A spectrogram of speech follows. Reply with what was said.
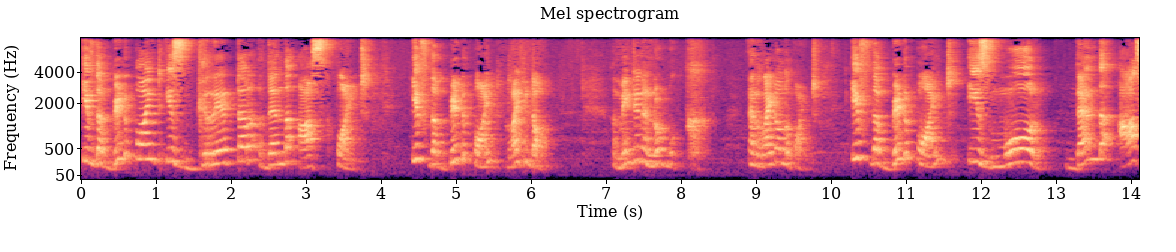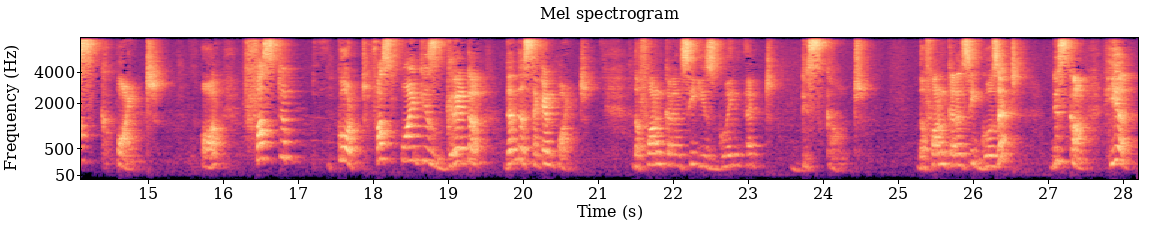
if the bid point is greater than the ask point, if the bid point, write it down, uh, maintain a notebook and write down the point. If the bid point is more than the ask point or first quote, first point is greater than the second point, the foreign currency is going at discount. The foreign currency goes at discount. Here,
